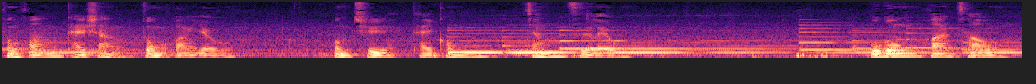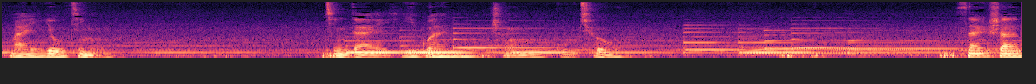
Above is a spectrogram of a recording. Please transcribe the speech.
凤凰台上凤凰游，凤去台空江自流。吴宫花草埋幽径，静待衣冠成古丘。三山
